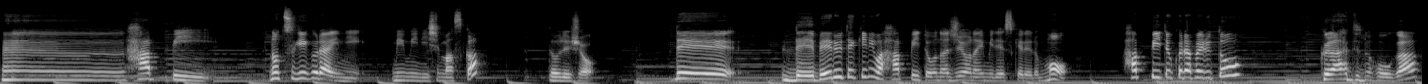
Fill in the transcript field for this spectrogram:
うーん、happy の次ぐらいに耳にしますか？どうでしょう？で、レベル的にはハッピーと同じような意味ですけれども、ハッピーと比べると、glad の方が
